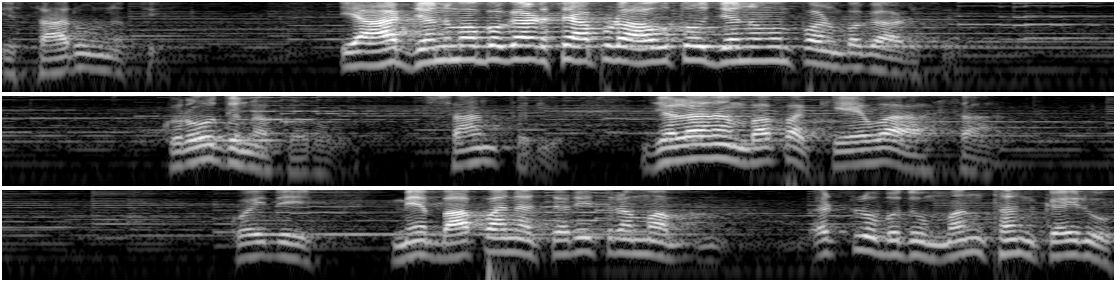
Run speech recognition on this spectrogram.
એ સારું નથી। એ આ જન્મ બગાડશે, આપણો આવતો જન્મ પણ બગાડશે। ક્રોધ ન કરો, શાંત રહ્યો। જલારામ બાપા, કેવા શાંત કોઈ દી મેં બાપાના ચરિત્રમાં એટલું બધું મંથન કર્યું,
